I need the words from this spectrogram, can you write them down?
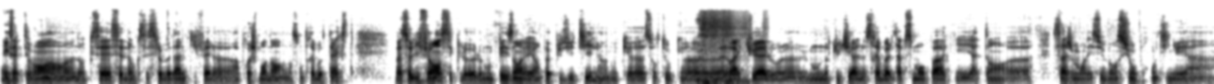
Exactement. Donc c'est donc c'est Slobodan qui fait le rapprochement dans, dans, son très beau texte. La seule différence, c'est que le, monde paysan est un peu plus utile. Hein, donc, euh, surtout qu'à l'heure actuelle, où le, monde culturel ne se révolte absolument pas, qui attend euh, sagement les subventions pour continuer à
